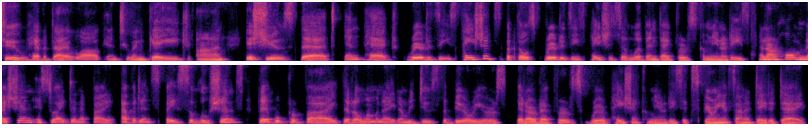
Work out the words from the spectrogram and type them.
to have a dialogue and to engage on issues that impact rare disease patients, but those rare disease patients that live in diverse communities. And our whole mission is to identify evidence based solutions that will provide, that eliminate and reduce the barriers that our diverse rare patient communities experience on a day to day.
